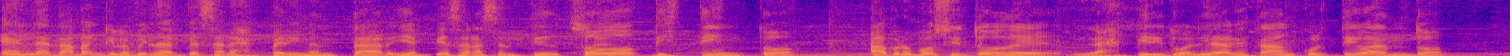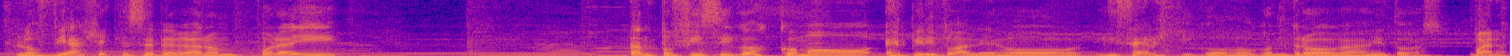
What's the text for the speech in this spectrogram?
es la etapa en que los Beatles empiezan a experimentar y empiezan a sentir todo distinto a propósito de la espiritualidad que estaban cultivando, los viajes que se pegaron por ahí tanto físicos como espirituales o lisérgicos o con drogas y todo eso. Bueno,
